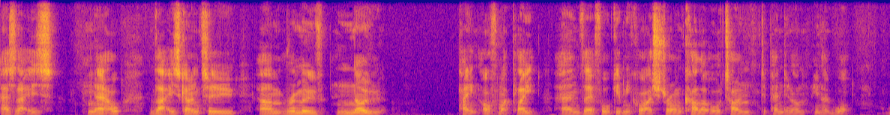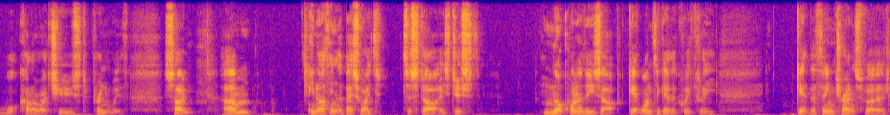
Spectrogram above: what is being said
as that is now that is going to um, remove no paint off my plate and therefore give me quite a strong colour or tone depending on you know what what colour I choose to print with. So um, you know I think the best way to, to start is just knock one of these up get one together quickly get the thing transferred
